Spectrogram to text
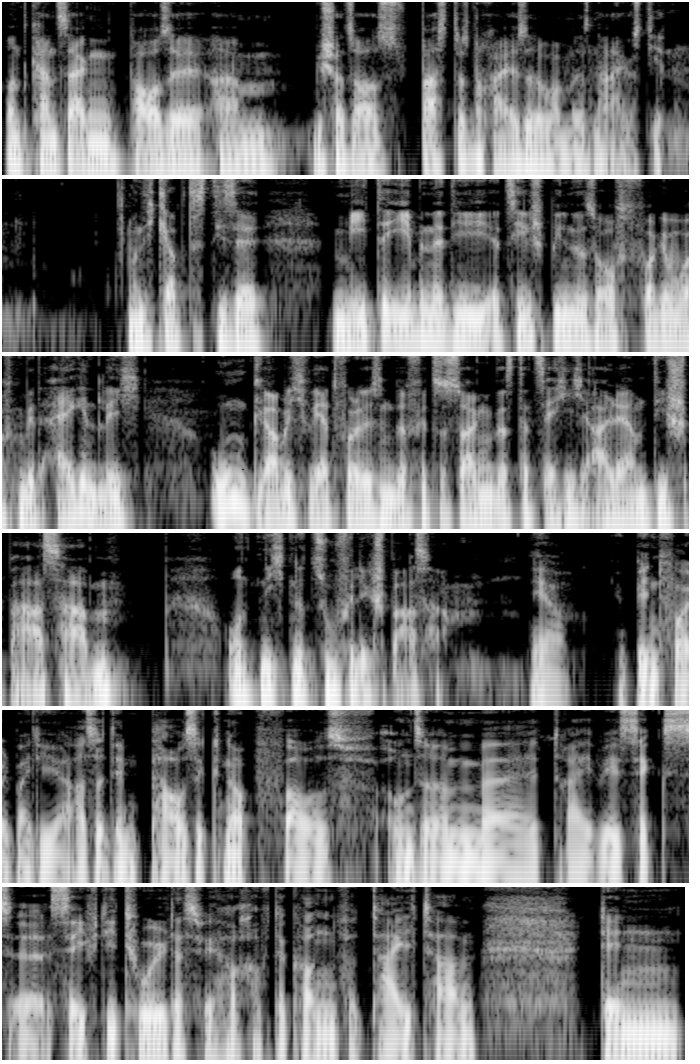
und kann sagen, Pause, ähm, wie schaut's aus? Passt das noch alles oder wollen wir das nachjustieren? Und ich glaube, dass diese Metaebene, die Erzählspielen da so oft vorgeworfen wird, eigentlich unglaublich wertvoll ist, um dafür zu sorgen, dass tatsächlich alle am Tisch Spaß haben und nicht nur zufällig Spaß haben. Ja, ich bin voll bei dir. Also den Pauseknopf aus unserem äh, 3W6 äh, Safety Tool, das wir auch auf der Con verteilt haben, den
